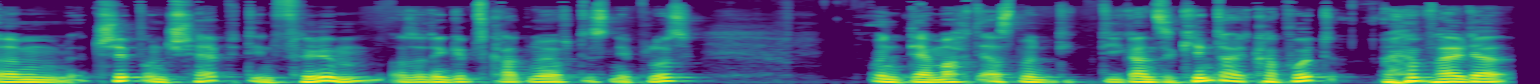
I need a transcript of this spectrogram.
ähm, Chip und Chap, den Film. Also den gibt es gerade neu auf Disney Plus. Und der macht erstmal die, die ganze Kindheit kaputt, weil der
